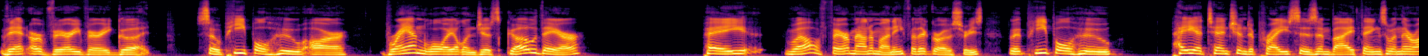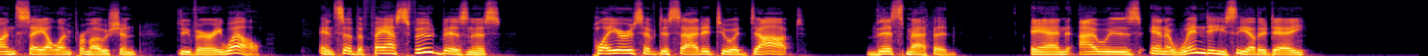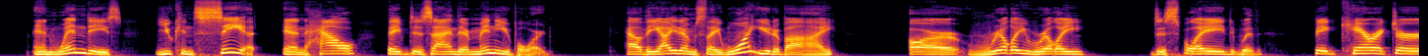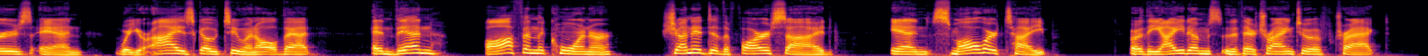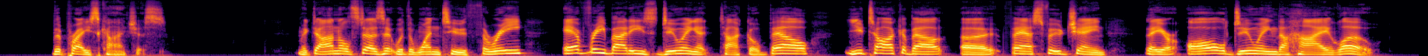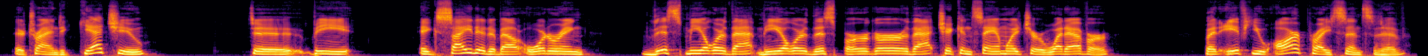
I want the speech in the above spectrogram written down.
that are very, very good. So people who are brand loyal and just go there pay, well, a fair amount of money for their groceries, but people who pay attention to prices and buy things when they're on sale and promotion do very well. And so the fast food business players have decided to adopt this method. And I was in a Wendy's the other day, and Wendy's, you can see it in how they've designed their menu board, how the items they want you to buy are really, really displayed with big characters and where your eyes go to and all that. And then off in the corner, shunted to the far side in smaller type are the items that they're trying to attract the price conscious. McDonald's does it with the one, two, three. Everybody's doing it. Taco Bell. You talk about a fast food chain, they are all doing the high low. They're trying to get you to be excited about ordering this meal or that meal or this burger or that chicken sandwich or whatever. But if you are price sensitive,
